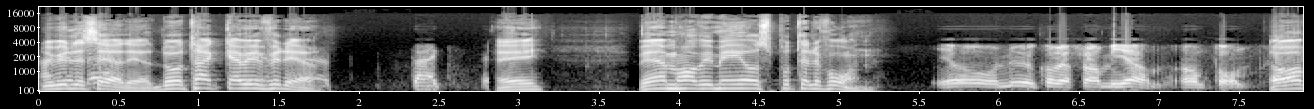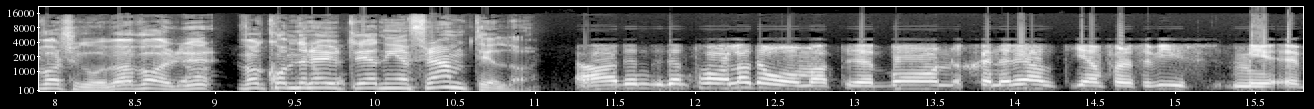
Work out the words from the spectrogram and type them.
Du ville säga det. Då tackar vi för det. Tack. Hej. Vem har vi med oss på telefon? ja, nu kom jag fram igen, Anton. Ja, varsågod. Vad, var, du, vad kom den här utredningen fram till då? Ja, den, den talade om att eh, barn generellt jämförelsevis med, eh,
